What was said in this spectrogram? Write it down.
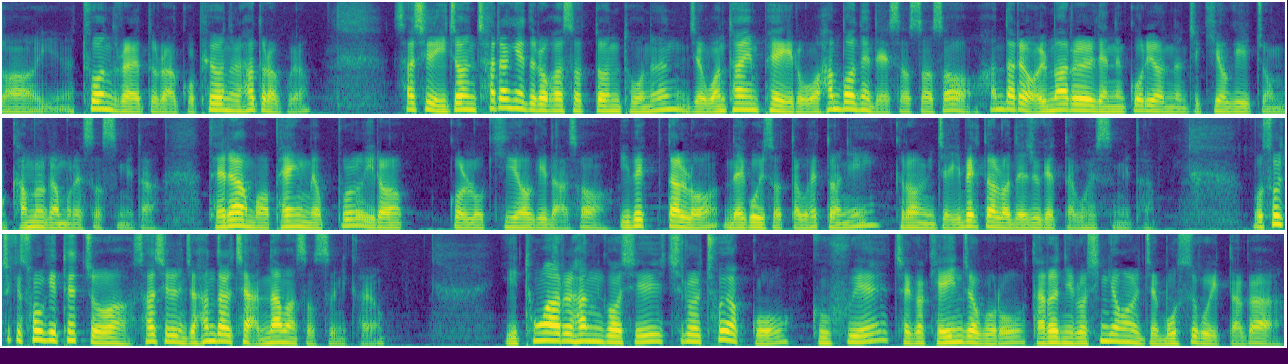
어, 200라고 표현을 하더라고요. 사실 이전 차량에 들어갔었던 돈은 이제 원타임 페이로 한 번에 냈었어서 한 달에 얼마를 내는 꼴이었는지 기억이 좀 가물가물했었습니다. 대략 뭐 100 몇 불 이런 걸로 기억이 나서 200달러 내고 있었다고 했더니 그럼 이제 200달러 내주겠다고 했습니다. 뭐 솔직히 솔깃했죠. 사실 이제 한 달째 안 남았었으니까요. 이 통화를 한 것이 7월 초였고 그 후에 제가 개인적으로 다른 일로 신경을 이제 못 쓰고 있다가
